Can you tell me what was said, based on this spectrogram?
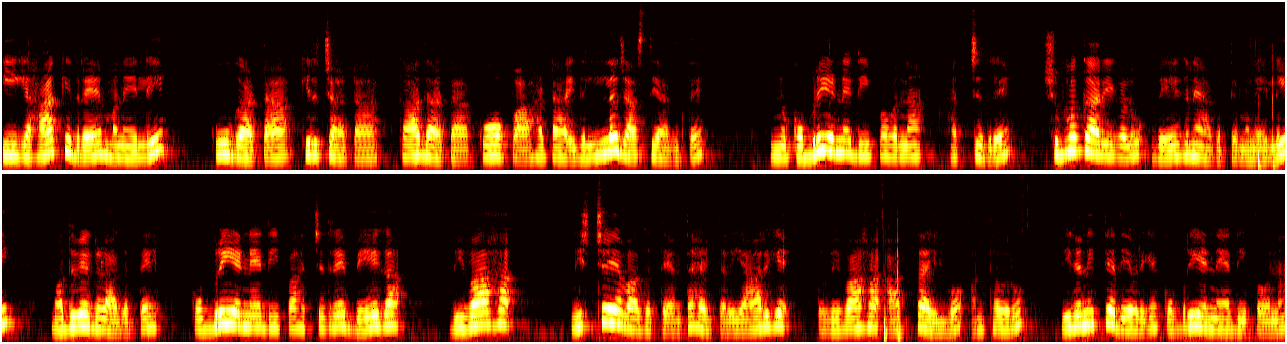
ಹೀಗೆ ಹಾಕಿದರೆ ಮನೆಯಲ್ಲಿ ಕೂಗಾಟ, ಕಿರುಚಾಟ, ಕಾದಾಟ, ಕೋಪ, ಹಠ ಇದೆಲ್ಲ ಜಾಸ್ತಿ ಆಗುತ್ತೆ. ಇನ್ನು ಕೊಬ್ಬರಿ ಎಣ್ಣೆ ದೀಪವನ್ನು ಹಚ್ಚಿದ್ರೆ ಶುಭ ಕಾರ್ಯಗಳು ಬೇಗನೆ ಆಗುತ್ತೆ ಮನೆಯಲ್ಲಿ, ಮದುವೆಗಳಾಗುತ್ತೆ. ಕೊಬ್ಬರಿ ಎಣ್ಣೆ ದೀಪ ಹಚ್ಚಿದ್ರೆ ಬೇಗ ವಿವಾಹ ನಿಶ್ಚಯವಾಗುತ್ತೆ ಅಂತ ಹೇಳ್ತಾರೆ. ಯಾರಿಗೆ ವಿವಾಹ ಆಗ್ತಾ ಇಲ್ವೋ ಅಂಥವರು ದಿನನಿತ್ಯ ದೇವರಿಗೆ ಕೊಬ್ಬರಿ ಎಣ್ಣೆಯ ದೀಪವನ್ನು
